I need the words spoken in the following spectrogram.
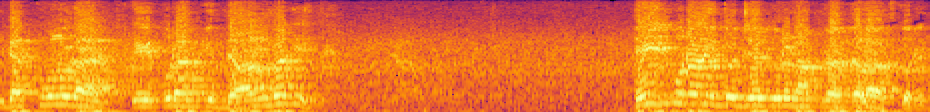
এটা কোনটা এই কোরআন কি দেওয়ানবাজি? এই কোরআনই তো যে কোরআন আপনারা তালাজ করেন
